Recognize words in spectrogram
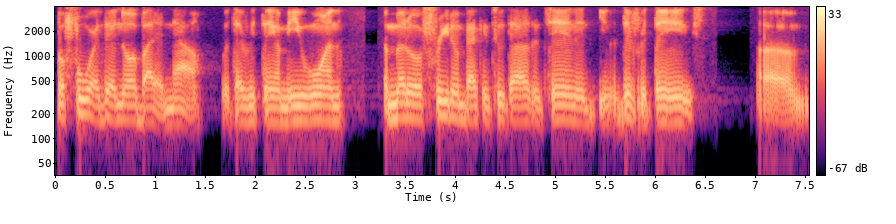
before they'll know about it now with everything. I mean, won a Medal of Freedom back in 2010, and you know different things. Um,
